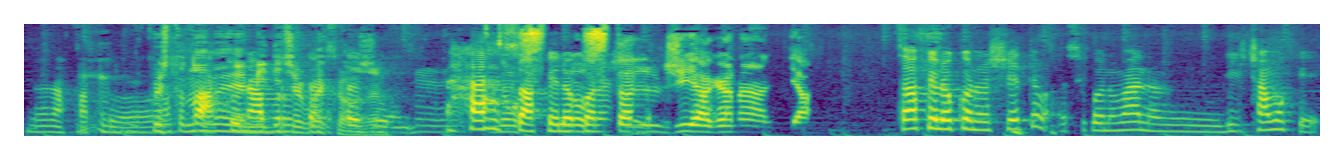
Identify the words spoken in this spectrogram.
non ha fatto questo nome fatto mi dice qualcosa. mm, eh, so che lo nostalgia canaglia. So che lo conoscete ma secondo me non, diciamo che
